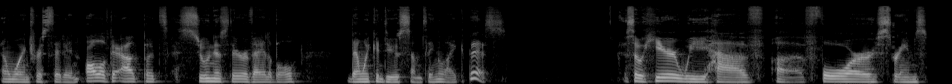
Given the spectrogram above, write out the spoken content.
and we're interested in all of their outputs as soon as they're available, then we can do something like this. So here we have uh, four streams.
